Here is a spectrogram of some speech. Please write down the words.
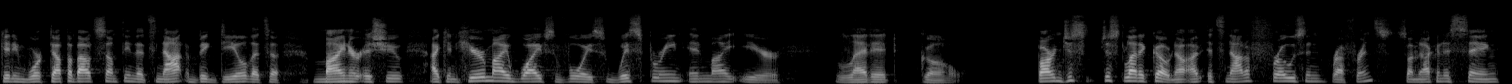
getting worked up about something that's not a big deal, that's a minor issue. I can hear my wife's voice whispering in my ear, "Let it go." Barton, just just let it go. Now it's not a Frozen reference, so I'm not going to sing.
